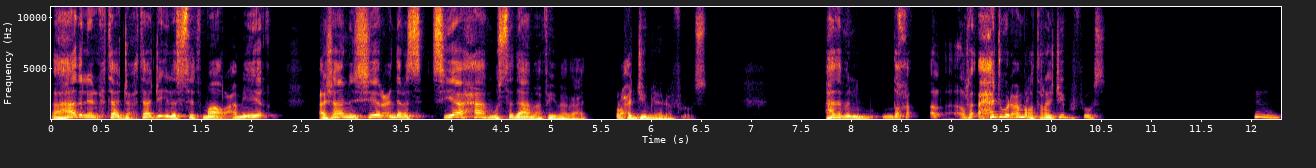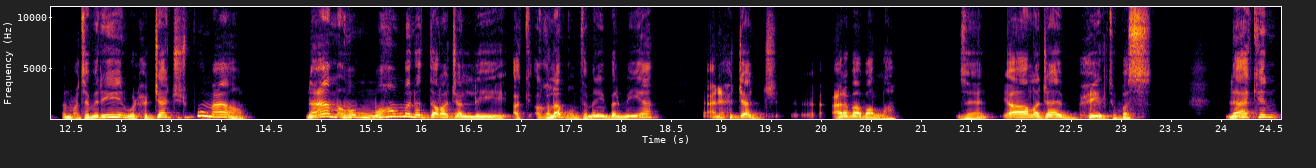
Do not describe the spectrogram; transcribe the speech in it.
فهذا اللي نحتاج نحتاج إلى استثمار عميق عشان يصير عندنا سياحة مستدامة فيما بعد. وراح تجيب لنا فلوس هذا من ضخ... الحج والعمره ترى يجيب فلوس. المعتمرين والحجاج يجيبون معاهم. نعم هم هم من الدرجة اللي أغلبهم 80% يعني حجاج على باب الله. زين؟ يا الله جايب حيلته بس. لكن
